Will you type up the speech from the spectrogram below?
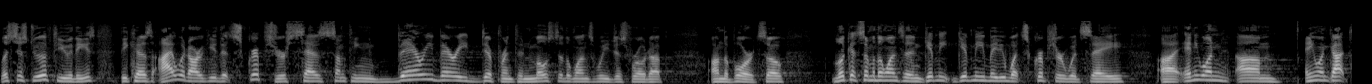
let's just do a few of these because I would argue that Scripture says something very, very different than most of the ones we just wrote up on the board. So look at some of the ones and give me, give me maybe what Scripture would say. Uh, anyone, um, anyone got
